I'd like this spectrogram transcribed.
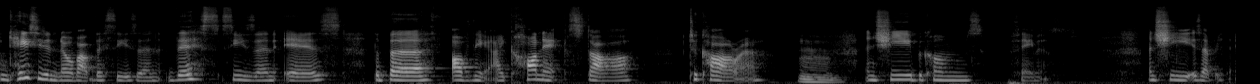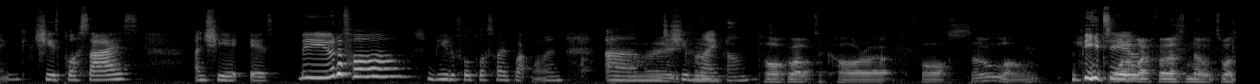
in case you didn't know about this season, this season is the birth of the iconic star Toccara, Mm. and she becomes famous. And she is everything. She is plus size, and she is beautiful. Beautiful plus size black woman, and I she's an icon. Talk about Toccara for so long. Me too. One of my first notes was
